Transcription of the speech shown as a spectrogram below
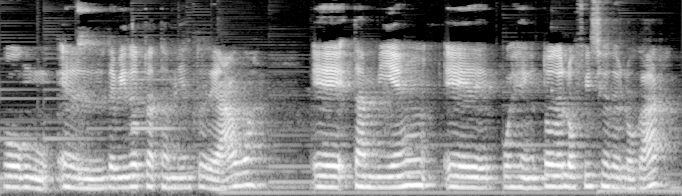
con el debido tratamiento de agua. Eh, también eh, pues en todo el oficio del hogar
